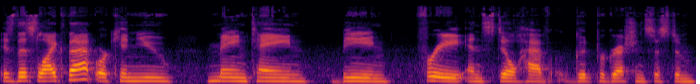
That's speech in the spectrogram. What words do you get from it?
Is this like that, or can you maintain being free and still have a good progression system,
